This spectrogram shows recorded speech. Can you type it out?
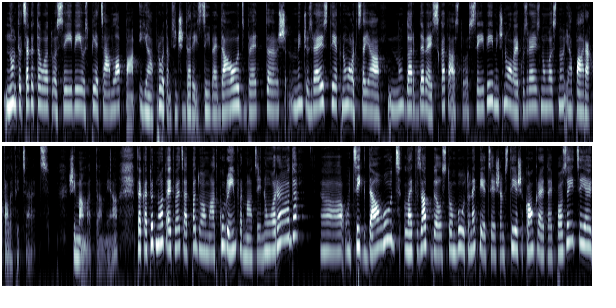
Nu, tad sagatavot to CV uz piecām lapām. Jā, protams, viņš ir darījis dzīvē daudz, bet uh, š, viņš uzreiz tiek nolikts tajā nu, darba devējs skatās to CV. Viņš noliek uzreiz no nu, nu, jā, pārāk kvalificēts šim amatam. Jā. Tā kā tur noteikti vajadzētu padomāt, kuru informāciju norāda. Uh, un cik daudz, lai tas atbilstu un būtu nepieciešams tieši konkrētai pozīcijai,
